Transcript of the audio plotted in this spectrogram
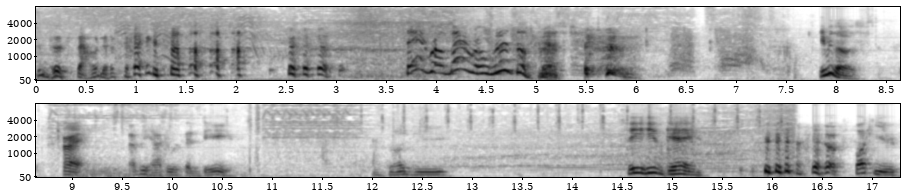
the sound effect. San Romero is the best! Give me those. Alright. I'd be happy with a D. Buddy. See, he's gay. Fuck you.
